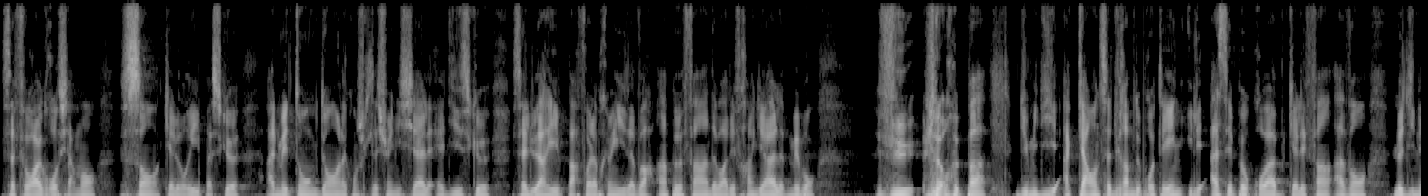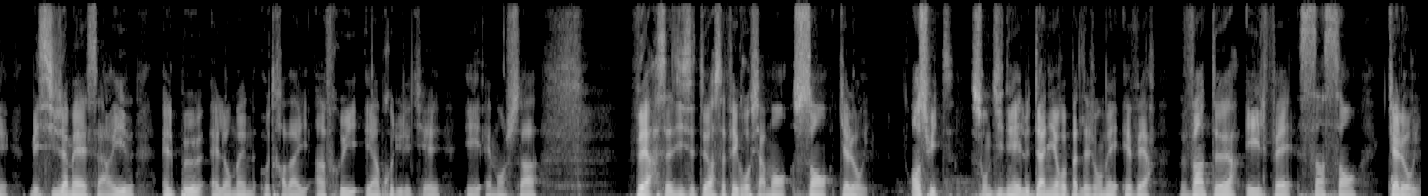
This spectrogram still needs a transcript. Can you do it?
Ça fera grossièrement 100 calories parce que, admettons que dans la consultation initiale, elles disent que ça lui arrive parfois l'après-midi d'avoir un peu faim, d'avoir des fringales. Mais bon, vu le repas du midi à 47 grammes de protéines, il est assez peu probable qu'elle ait faim avant le dîner. Mais si jamais ça arrive, elle peut, elle emmène au travail un fruit et un produit laitier et elle mange ça vers 16-17 heures, ça fait grossièrement 100 calories. Ensuite, son dîner, le dernier repas de la journée, est vers 20 heures et il fait 500 calories.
